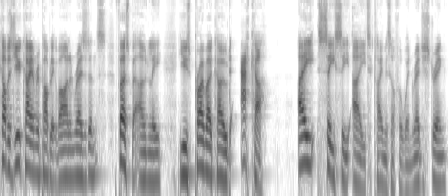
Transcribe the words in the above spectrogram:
Covers UK and Republic of Ireland residents. First bet only. Use promo code ACCA ACCA to claim this offer when registering.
